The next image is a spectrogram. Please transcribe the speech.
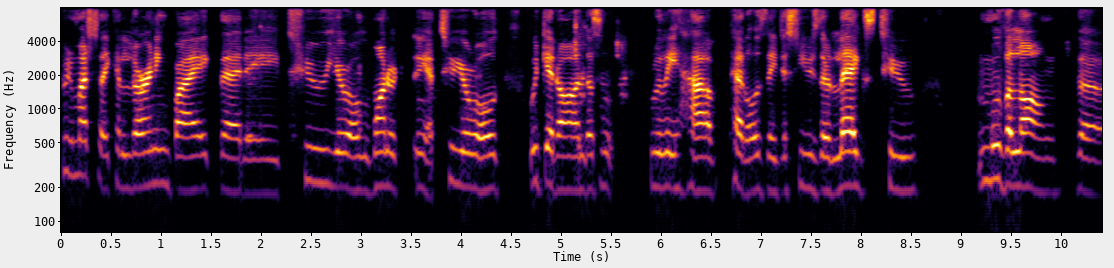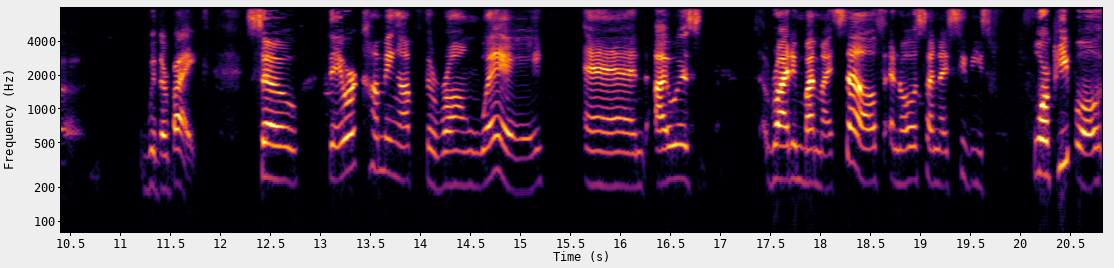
pretty much like a learning bike that a two-year-old, one or yeah, two-year-old would get on. Doesn't really have pedals. They just use their legs to move along the with their bike. So they were coming up the wrong way, and I was riding by myself, and all of a sudden I see these four people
